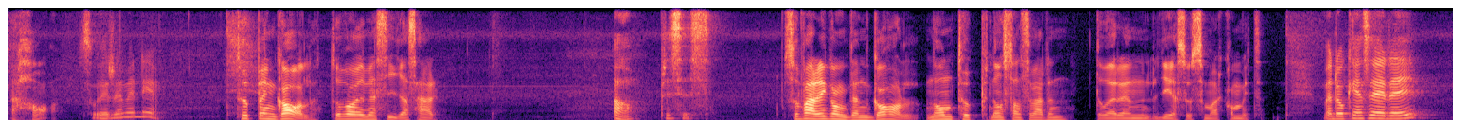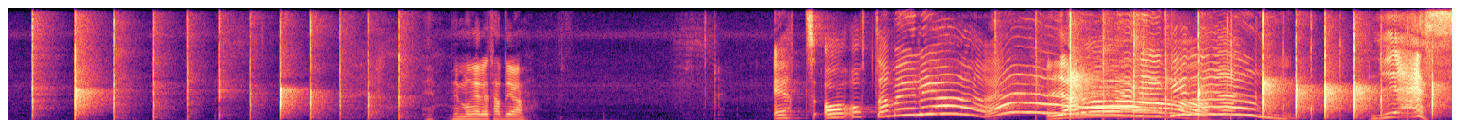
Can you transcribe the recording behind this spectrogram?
Jaha. Så är det med det. Tuppen gal. Då var Messias här. Ja, precis. Så varje gång den gal någon tupp någonstans i världen, då är det en Jesus som har kommit. Men då kan jag säga dig, Hur många rätt hade jag? ett av åtta möjliga! Ah! Ja då! Killen! Yes!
